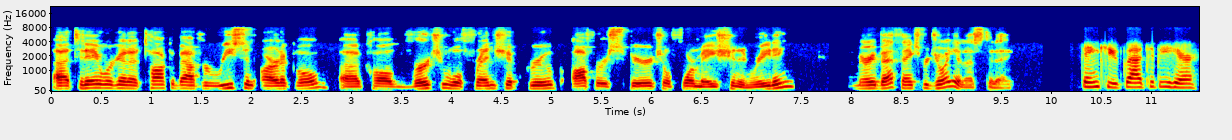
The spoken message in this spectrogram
Uh, today, we're going to talk about her recent article uh, called Virtual Friendship Group Offers Spiritual Formation and Reading. Mary Beth, thanks for joining us today. Thank you. Glad to be here.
